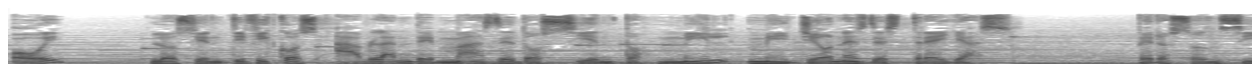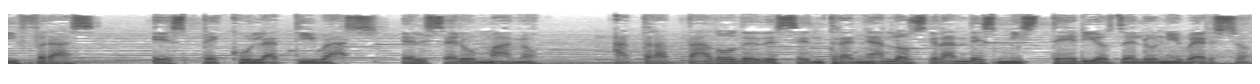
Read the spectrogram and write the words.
Hoy, los científicos hablan de más de 200 mil millones de estrellas, pero son cifras especulativas. El ser humano ha tratado de desentrañar los grandes misterios del universo,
